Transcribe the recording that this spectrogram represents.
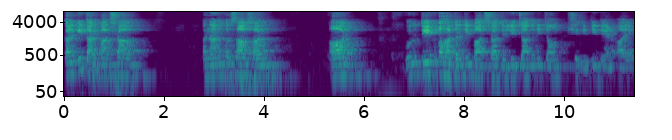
ਕਲਗੀਧਰ ਪਾਤਸ਼ਾਹ ਅਨੰਦਪੁਰ ਸਾਹਿਬ ਸਨ ਔਰ ਗੁਰੂ ਤੇਗ ਬਹਾਦਰ ਜੀ ਪਾਤਸ਼ਾਹ ਦਿੱਲੀ ਚਾਂਦਨੀ ਚੌਂਕ ਸ਼ਹੀਦੀ ਦੇਣ ਆਏ।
